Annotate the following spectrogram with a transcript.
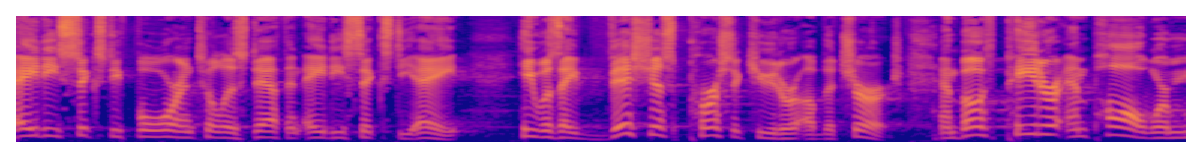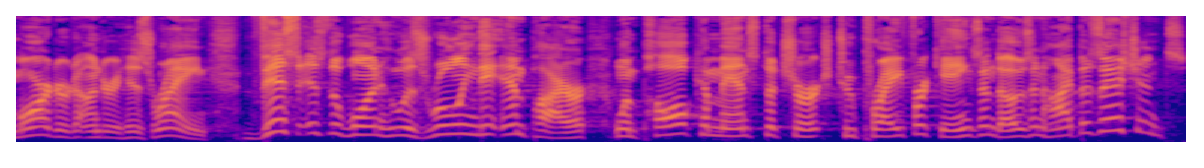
AD 64 until his death in AD 68, he was a vicious persecutor of the church. And both Peter and Paul were martyred under his reign. This is the one who is ruling the empire when Paul commands the church to pray for kings and those in high positions.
